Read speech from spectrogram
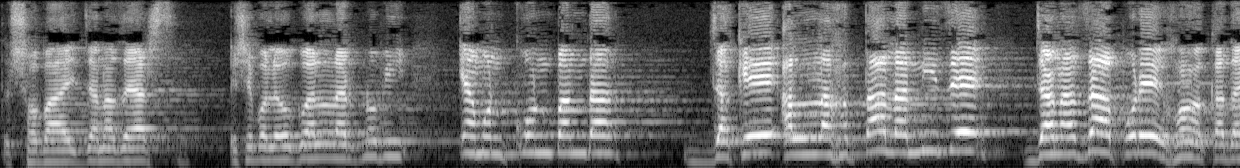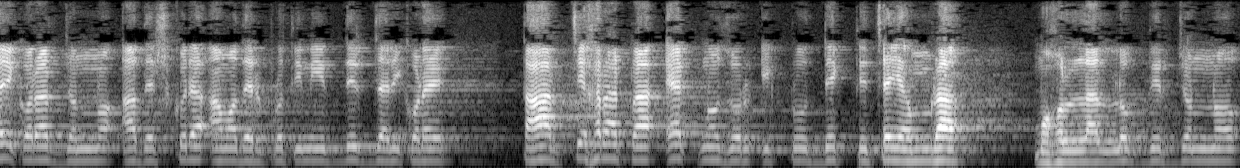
তো সবাই জানাজায় আসছে। এসে বলে, ওগো আল্লাহর নবী, এমন কোন বান্দা যাকে আল্লাহ তালা নিজে জানাজা পড়ে হক আদায় করার জন্য আদেশ করে আমাদের প্রতি নির্দেশ জারি করে? তার চেহারাটা এক নজর একটু দেখতে চাই আমরা মহল্লার লোকদের জন্য।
